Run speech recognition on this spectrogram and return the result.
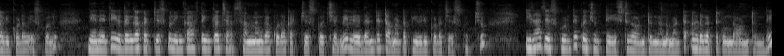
అవి కూడా వేసుకోవాలి. నేనైతే ఈ విధంగా కట్ చేసుకొని ఇంకా ఇంకా సన్నంగా కూడా కట్ చేసుకోవచ్చండి. లేదంటే టమాటా ప్యూరీ కూడా చేసుకోవచ్చు. ఇలా చేసుకుంటే కొంచెం టేస్ట్గా ఉంటుంది అనమాట అడుగట్టకుండా ఉంటుంది.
